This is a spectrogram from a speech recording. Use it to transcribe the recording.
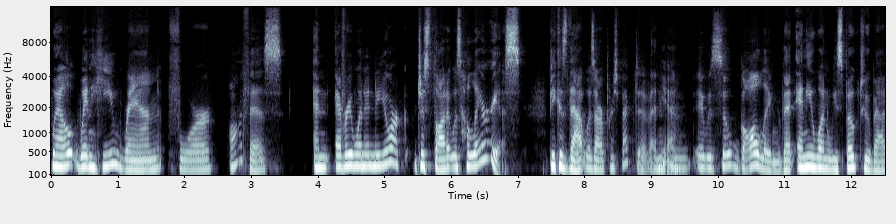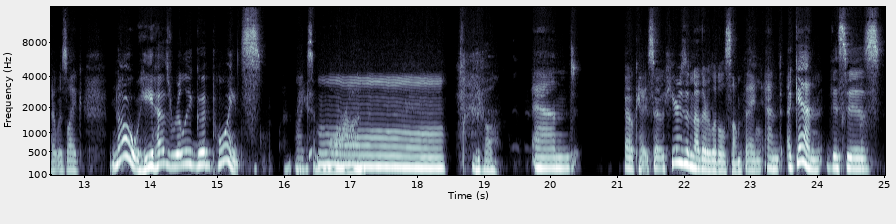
Well, when he ran for office, and everyone in New York just thought it was hilarious because that was our perspective. And, Yeah. and it was so galling that anyone we spoke to about it was like, no, he has really good points. Like, He's a moron. mm. Evil. And okay, so here's another little something. And again, this is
